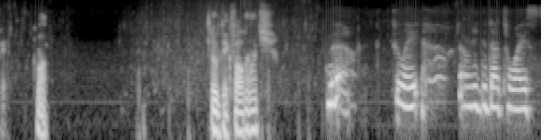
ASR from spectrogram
Okay, come on. Don't take fall damage. Nah. Too late. I already did that twice.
